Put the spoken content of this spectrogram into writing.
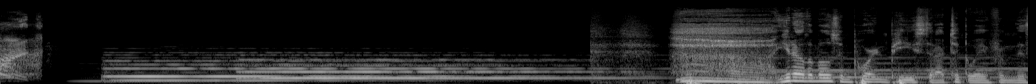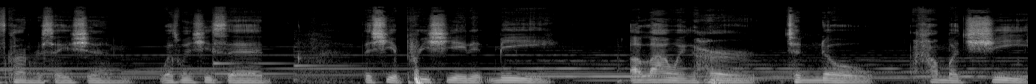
You know, the most important piece that I took away from this conversation was when she said that she appreciated me allowing her to know how much she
